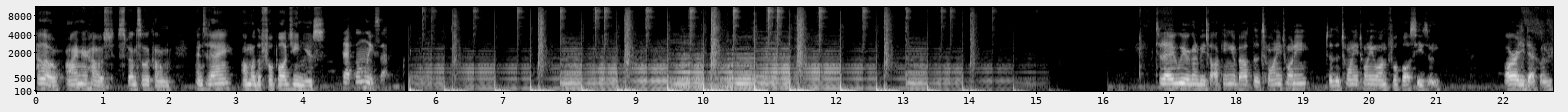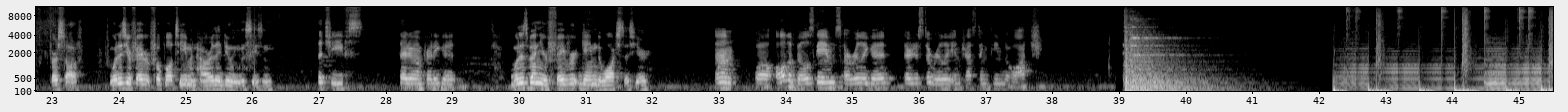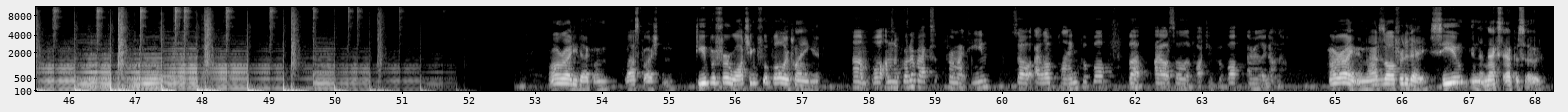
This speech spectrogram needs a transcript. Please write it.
Hello, I'm your host, Spencer Lacombe, and today I'm with a football genius. Declan Lisia. Today we are going to be talking about the 2020 to the 2021 football season. Alrighty, Declan. First off, what is your favorite football team and how are they doing this season? The Chiefs. They're doing pretty good. What has been your favorite game to watch this year? Um, well, all the Bills games are really good. They're just a really interesting team to watch. Alrighty, Declan. Last question. Do you prefer watching football or playing it? Um, well, I'm the quarterback for my team, so I love playing football, but I also love watching football. I really don't know. Alright, and that is all for today. See you in the next episode.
